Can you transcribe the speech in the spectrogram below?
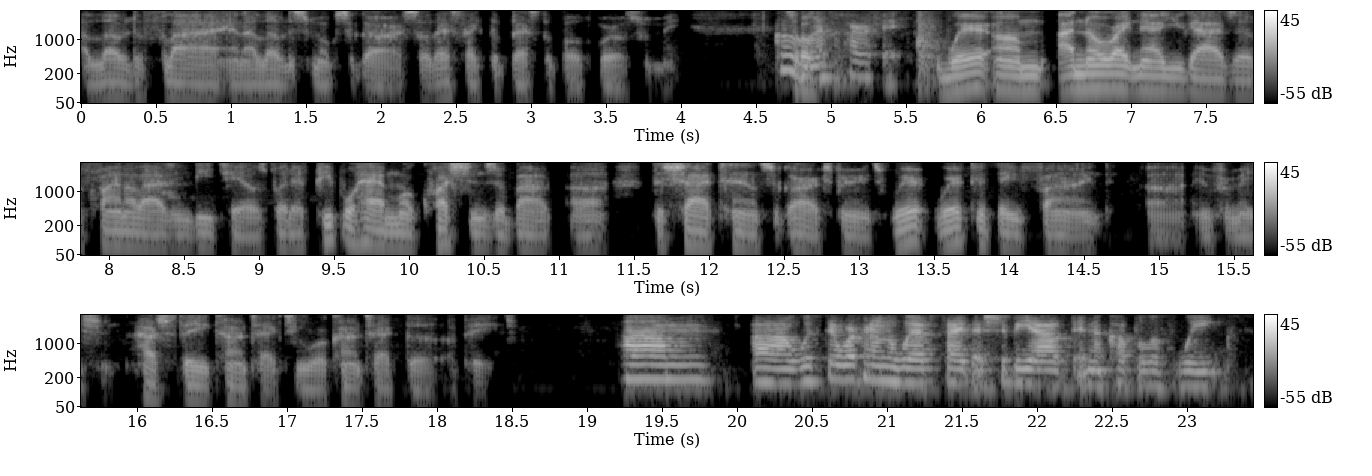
I love to fly and I love to smoke cigars. So that's like the best of both worlds for me. Cool, so that's perfect. Where um I know right now you guys are finalizing details, but if people have more questions about uh the Chi-Town cigar experience, where where could they find uh information? How should they contact you or contact a, a page? Um uh we're still working on the website that should be out in a couple of weeks.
